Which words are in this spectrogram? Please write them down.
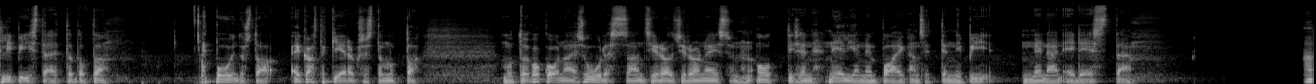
klipistä, että tota, et puhuin tuosta ekasta kierroksesta, mutta, mutta kokonaisuudessaan Zero Zero Nation otti sen neljännen paikan sitten nipi nenän edestä. Äh,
